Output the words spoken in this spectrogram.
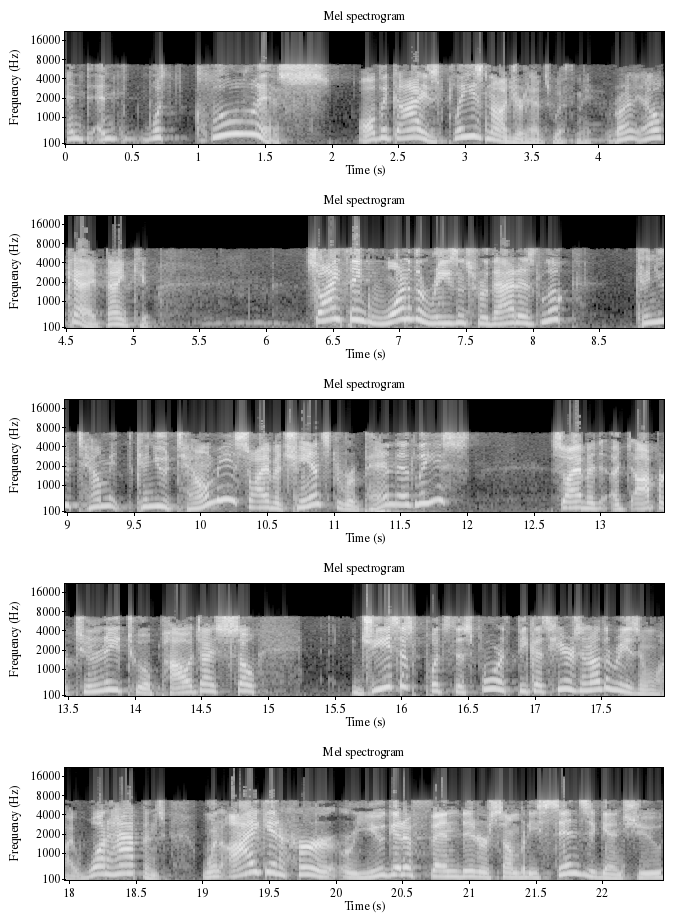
and, and was clueless. All the guys, please nod your heads with me. Right? Okay, thank you. So I think one of the reasons for that is look, can you tell me can you tell me so I have a chance to repent at least? So I have an opportunity to apologize. So Jesus puts this forth because here's another reason why. What happens? When I get hurt or you get offended or somebody sins against you,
